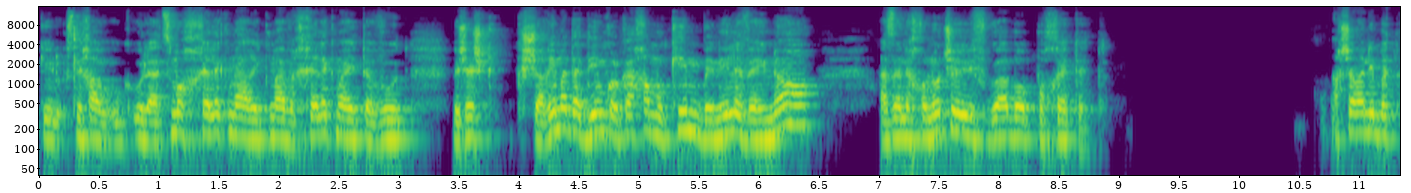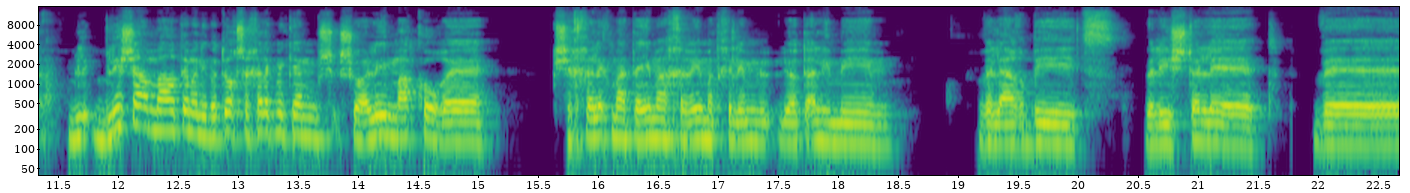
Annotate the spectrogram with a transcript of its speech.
כאילו, סליחה, הוא, הוא לעצמו חלק מהרקמה וחלק מההתהוות, ושיש קשרים הדדיים כל כך עמוקים ביני לבינו, אז הנכונות שלי לפגוע בו פוחתת. עכשיו אני, בלי, בלי שאמרתם, אני בטוח שחלק מכם שואלים מה קורה כשחלק מהתאים האחרים מתחילים להיות אלימים, ולהרביץ, ולהשתלט, ו-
